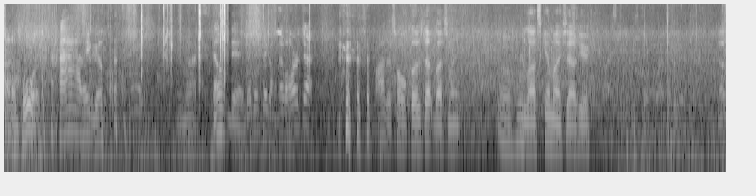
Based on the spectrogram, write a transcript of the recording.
That a boy. Ah, there you go. Stone dead. Have a heart attack. Wow, this hole closed up last night. We lost skim ice out here. Doug's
